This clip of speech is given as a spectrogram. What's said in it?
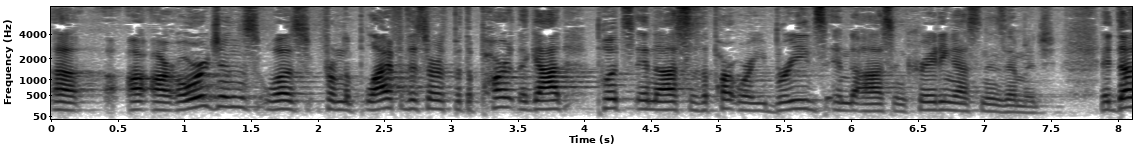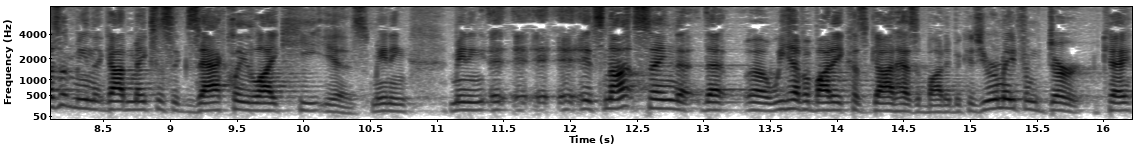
uh, our, our, origins was from the life of this earth, but the part that God puts in us is the part where He breathes into us and creating us in His image. It doesn't mean that God makes us exactly like He is, meaning, meaning it, it, it's not saying that, that uh, we have a body because God has a body, because you were made from dirt, okay?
